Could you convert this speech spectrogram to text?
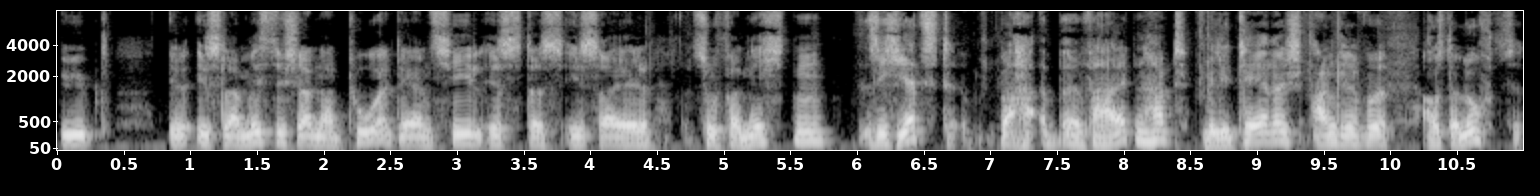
übt, islamistischer Natur, deren Ziel ist, das Israel zu vernichten, sich jetzt verhalten hat, militärisch Angriffe aus der Luft,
